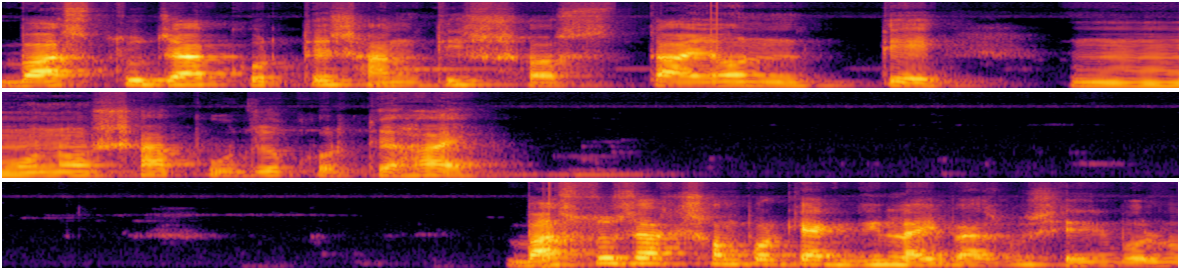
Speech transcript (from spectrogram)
বাস্তু যা করতে শান্তি সস্তায়নতে মনসা পুজো করতে হয়। বাস্তুশাক সম্পর্কে একদিন লাইভে আসব, সেদিন বলব।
